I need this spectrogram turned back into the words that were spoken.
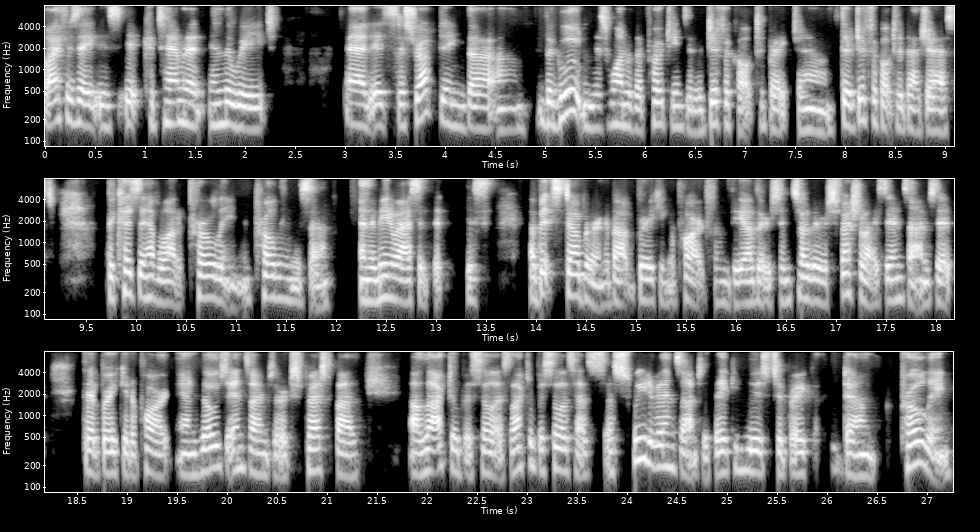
glyphosate is a contaminant in the wheat and it's disrupting the um, the gluten is one of the proteins that are difficult to break down. They're difficult to digest because they have a lot of proline, and proline is a, an amino acid that is a bit stubborn about breaking apart from the others. And so there are specialized enzymes that that break it apart, and those enzymes are expressed by uh, lactobacillus. Lactobacillus has a suite of enzymes that they can use to break down proline.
